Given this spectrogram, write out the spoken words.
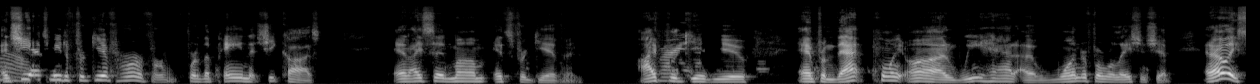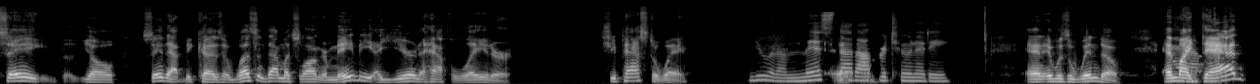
And she asked me to forgive her for for the pain that she caused. And I said, "Mom, it's forgiven. I Right. forgive you." And from that point on, we had a wonderful relationship. And I only say, you know, say that because it wasn't that much longer. Maybe a year and a half later, she passed away. you would have missed Yeah. that opportunity. and it was a window. And my Yeah. dad,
